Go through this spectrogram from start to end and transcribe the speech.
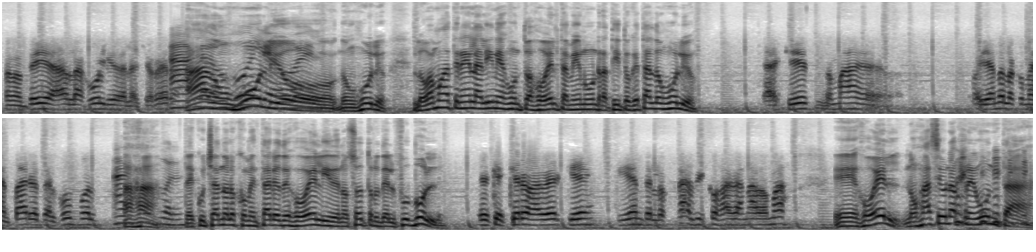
Buenos días, habla Julio de la Chorrera. Ah, don Julio, don Julio. Lo vamos a tener en la línea junto a Joel también un ratito. ¿Qué tal, don Julio? Aquí nomás eh, oyendo los comentarios del fútbol. Ajá. Está escuchando los comentarios de Joel y de nosotros del fútbol. Es que quiero saber quién, quién de los clásicos ha ganado más. Eh, Joel, nos hace una pregunta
